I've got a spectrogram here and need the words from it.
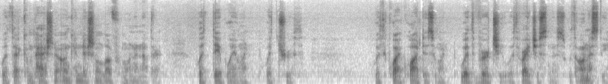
with that compassionate, unconditional love for one another, with Debwewin, with truth, with Kwakwatizuan, with virtue, with righteousness, with honesty,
